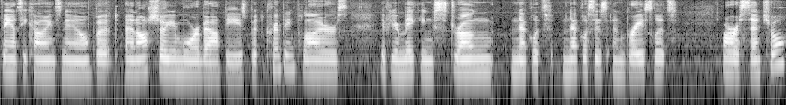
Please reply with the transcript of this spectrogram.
fancy kinds now, but and I'll show you more about these. But crimping pliers, if you're making strung necklace, necklaces and bracelets, are essential.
